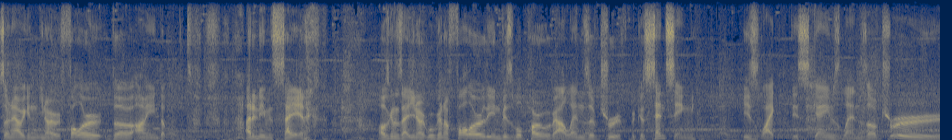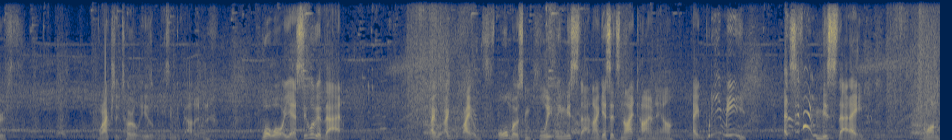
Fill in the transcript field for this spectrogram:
So now we can, you know, follow the, I mean, the... I didn't even say it. I was going to say, you know, we're going to follow the invisible Poe with our lens of truth, because sensing is like this game's lens of truth. Well, actually totally is when you think about it. Whoa, whoa, yeah, see, look at that. I, I, I almost completely missed that, and I guess it's nighttime now. Hey, what do you mean? As if I missed that, hey. Come on.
